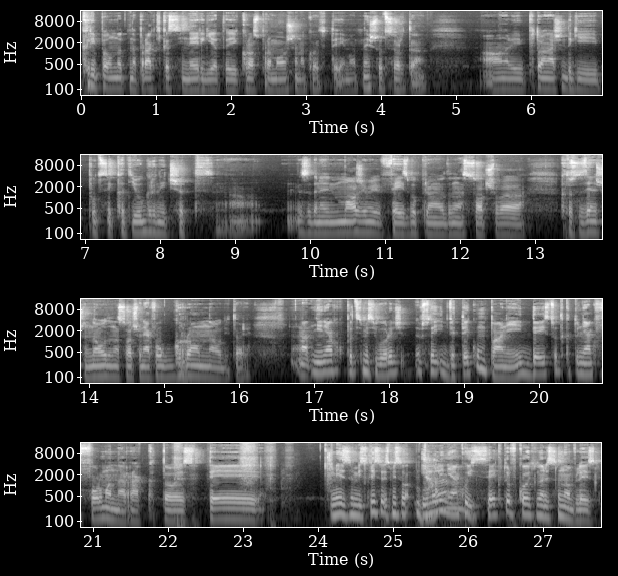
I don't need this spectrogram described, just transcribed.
крипълнат на практика синергията и крос промоушена, който те имат. Нещо от сорта. А, нали, по този начин да ги подсекат и ограничат, а, за да не може Фейсбук, примерно, да насочва, като се взе нещо ново, да насочва някаква огромна аудитория. А, ние няколко пъти сме си говорили, че и двете компании действат като някаква форма на рак. Тоест, те... Ми замисли се, смисъл, да. има ли някой сектор, в който да не са навлезли?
